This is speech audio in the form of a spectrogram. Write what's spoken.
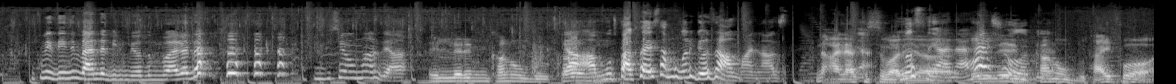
Gitmediğini ben de bilmiyordum bu arada. bir şey olmaz ya. Ellerim kan oldu. Kan. Ya mutfaktaysan bunları göze alman lazım. Ne alakası Ya, var nasıl ya? yani? Her şey Ellerim olabilir. kan oldu. Tayfo.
